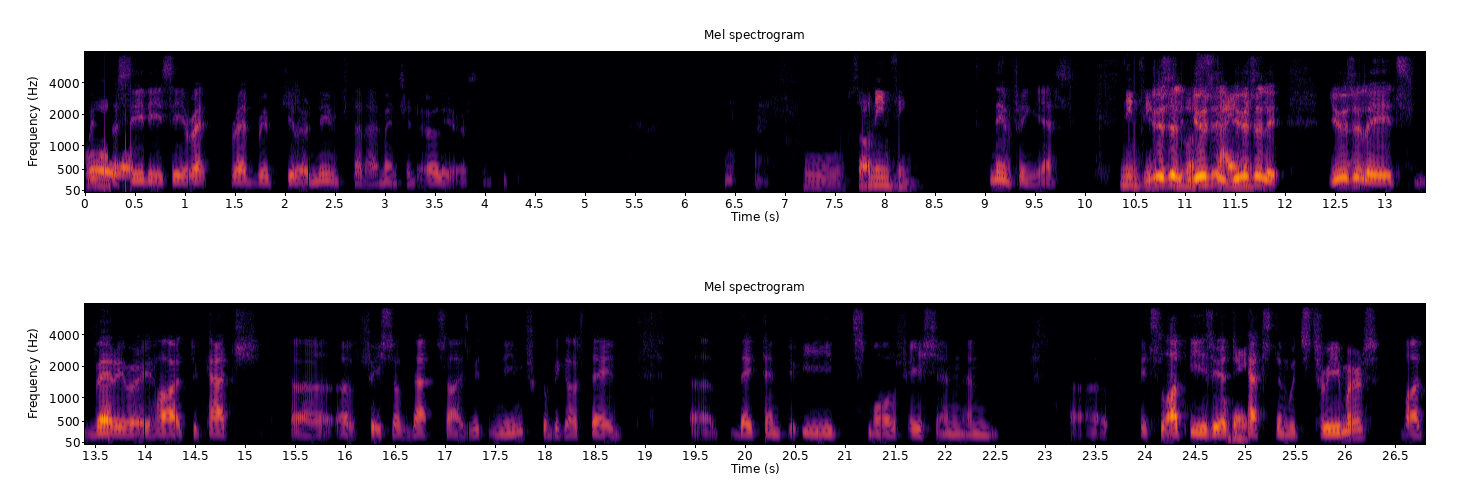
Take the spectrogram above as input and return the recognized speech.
with the Oh, CDC red red rib killer nymph that I mentioned earlier. So, phew. so nymphing, nymphing, yes. nymphing. Usually, usually, usually, usually, it's very very hard to catch uh, a fish of that size with nymph because they uh, they tend to eat small fish and and uh, it's a lot easier to catch them with streamers. But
